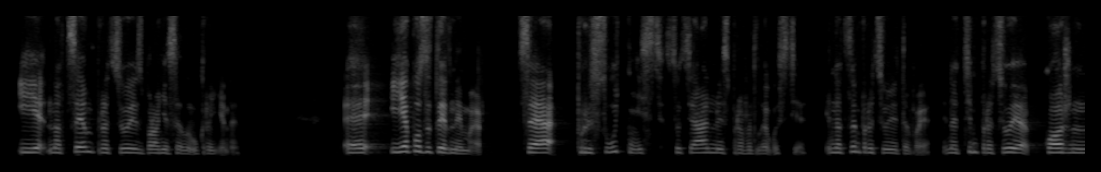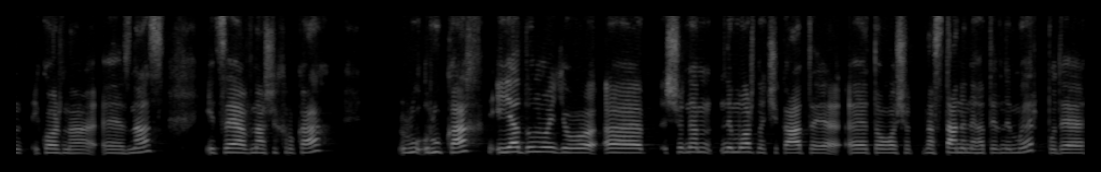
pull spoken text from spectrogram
і над цим працюють Збройні Сили України. Е, і є позитивний мир це присутність соціальної справедливості. І над цим працюєте ви. І над цим працює кожен і кожна е, з нас, і це в наших руках. Руках, і я думаю, е, що нам не можна чекати того, що настане негативний мир, буде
